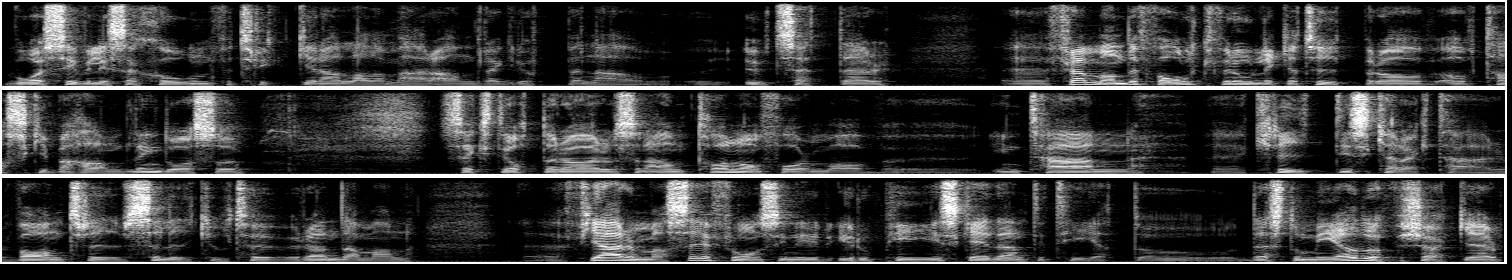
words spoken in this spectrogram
vår civilisation förtrycker alla de här andra grupperna och utsätter eh, främmande folk för olika typer av, av taskig behandling då så 68-rörelsen antar någon form av eh, intern kritisk karaktär, vantrivsel i kulturen där man fjärma sig från sin europeiska identitet och desto mer då försöker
